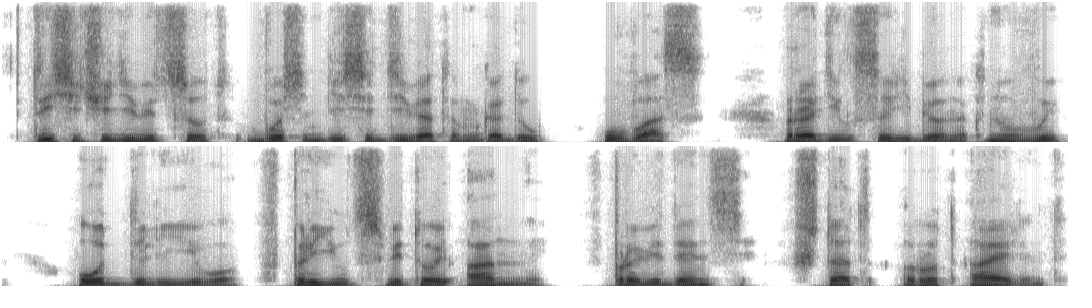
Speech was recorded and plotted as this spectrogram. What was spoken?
В 1989 году у вас родился ребенок, но вы отдали его в приют Святой Анны в Провиденсе, штат Рот-Айленд.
